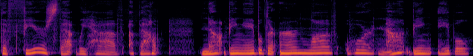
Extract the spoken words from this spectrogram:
the fears that we have about not being able to earn love or not being able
